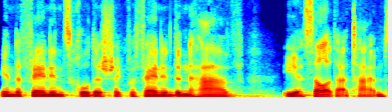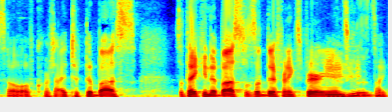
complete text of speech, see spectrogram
in the fannin school district but fannin didn't have esl at that time so of course i took the bus so taking the bus was a different experience because it's like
